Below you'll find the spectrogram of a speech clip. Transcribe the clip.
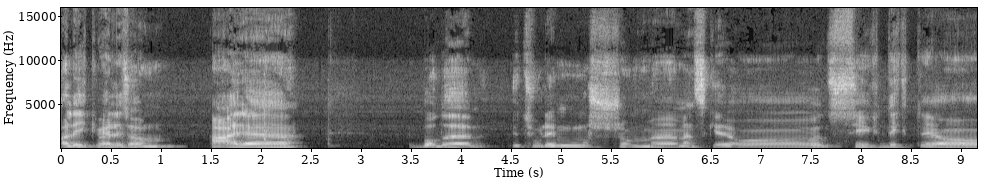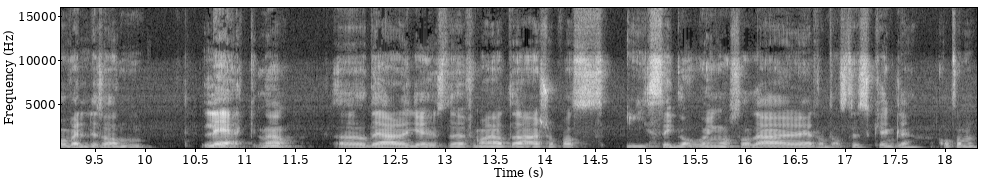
allikevel liksom er eh, både utrolig morsomme mennesker og sykt dyktige og veldig sånn lekne. Eh, Det er det gøyeste for meg, at det er såpass easy going også. Det er helt fantastisk, egentlig, alt sammen.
